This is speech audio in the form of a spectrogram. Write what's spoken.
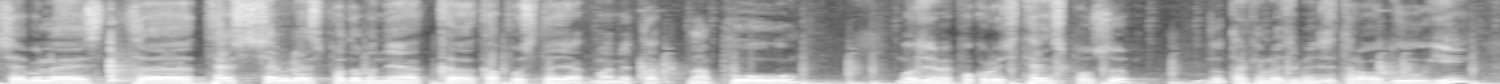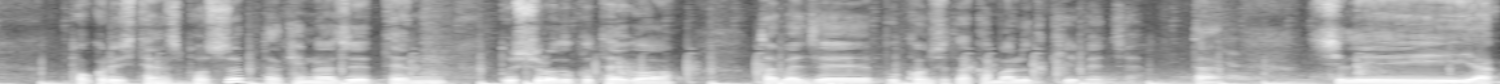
Cebula jest, e, też cebula jest podobna jak kapusta, jak mamy tak na pół. Możemy pokroić w ten sposób, no w takim razie będzie trochę długi. Pokroić w ten sposób, w takim razie ten po środku tego, to będzie, po końcu taka malutkie będzie. Tak, czyli jak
